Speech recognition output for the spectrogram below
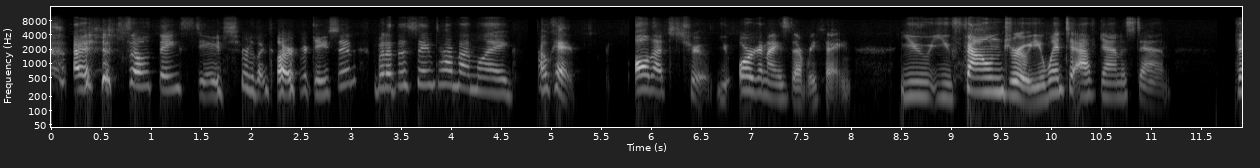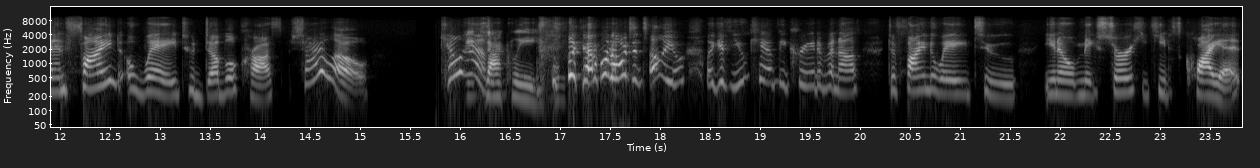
And so thanks, GH, for the clarification. But at the same time, I'm like, okay, all that's true. You organized everything. You you found Drew. You went to Afghanistan. Then find a way to double cross Shiloh. Kill him. Exactly. like I don't know what to tell you. Like if you can't be creative enough to find a way to, you know, make sure he keeps quiet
